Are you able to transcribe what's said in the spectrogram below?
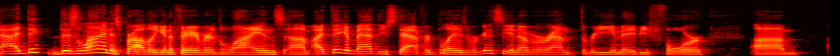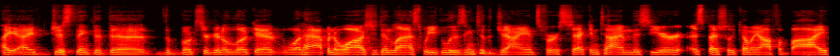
I think this line is probably going to favor the Lions. Um, I think if Matthew Stafford plays, we're going to see a number around three, maybe four. Um, I, I, just think that the the books are going to look at what happened to Washington last week, losing to the Giants for a second time this year, especially coming off a bye,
